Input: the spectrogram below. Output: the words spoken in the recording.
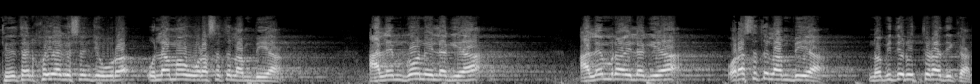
কিন্তু তাই খইয়া গেছেন যে ওরা ওলামা ওরাসাতুল আম্বিয়া। আলেমগণ হইলা গিয়া, আলেমরা হইলা গিয়া ওরাসাতুল আম্বিয়া, নবীদের উত্তরাধিকার।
